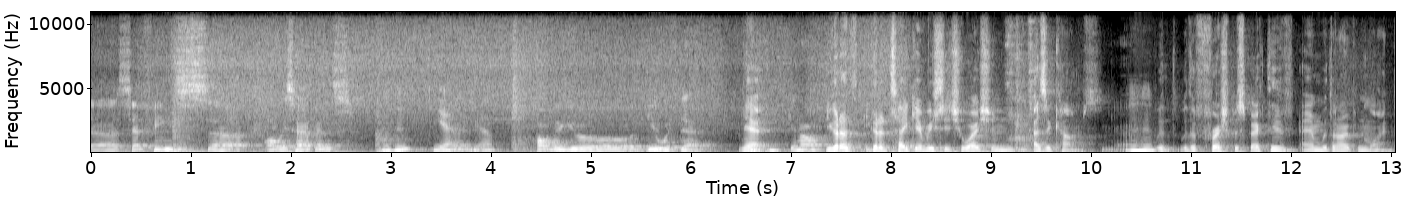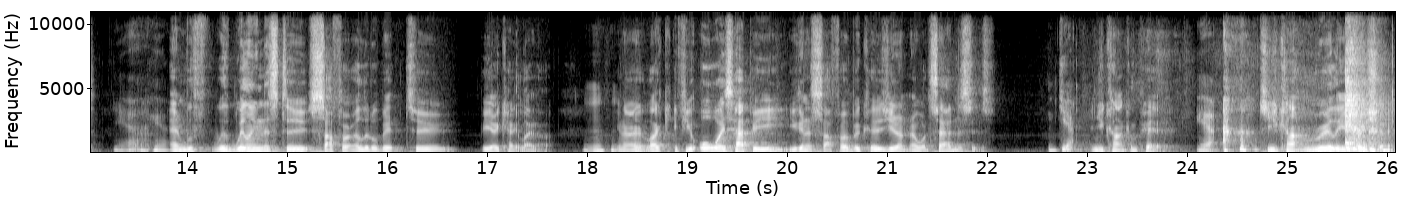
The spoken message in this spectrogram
uh, sad things uh, always happens. Yeah, yeah. How do you deal with that? Yeah. You know? You gotta you gotta take every situation as it comes, with with a fresh perspective and with an open mind, Yeah, yeah. and with with willingness to suffer a little bit to be okay later. You know, like if you're always happy, you're gonna suffer because you don't know what sadness is, Yeah, and you can't compare. yeah. So you can't really appreciate. it.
